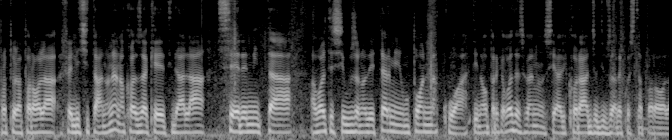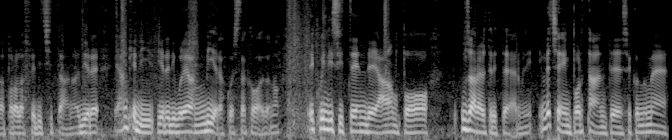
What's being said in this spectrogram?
proprio la parola felicità non è una cosa che ti dà la serenità, a volte si usano dei termini un po' anacquati, no? perché a volte secondo me non si ha il coraggio di usare questa parola, parola felicità, no? dire, e anche di dire di voler ambire a questa cosa, no? e quindi si tende a un po' usare altri termini. Invece è importante, secondo me,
